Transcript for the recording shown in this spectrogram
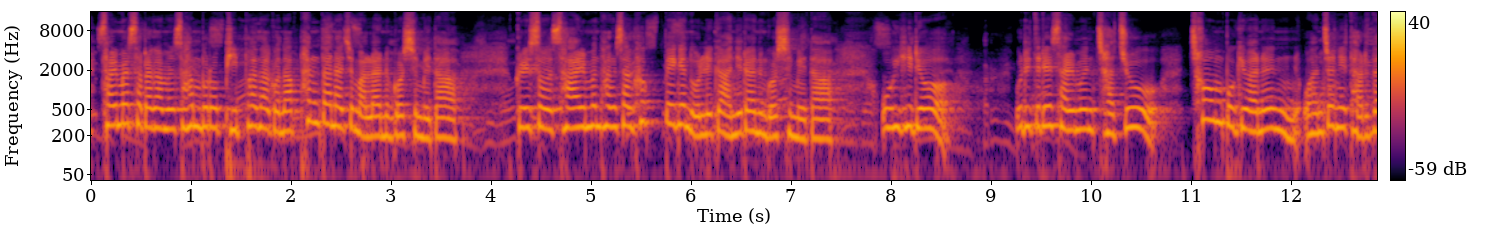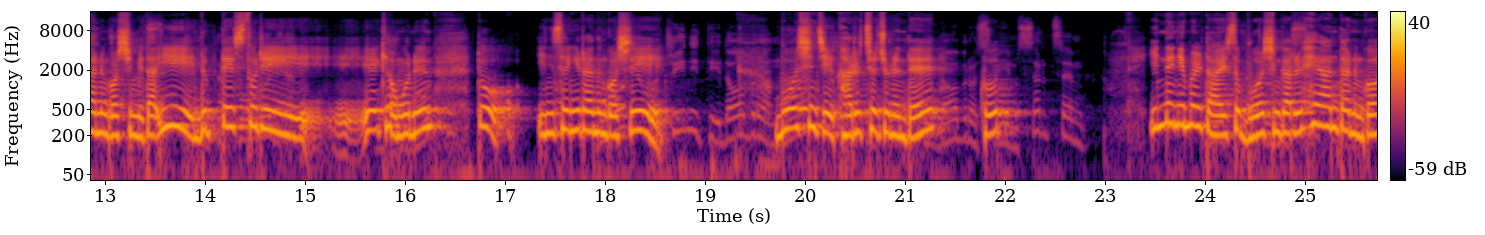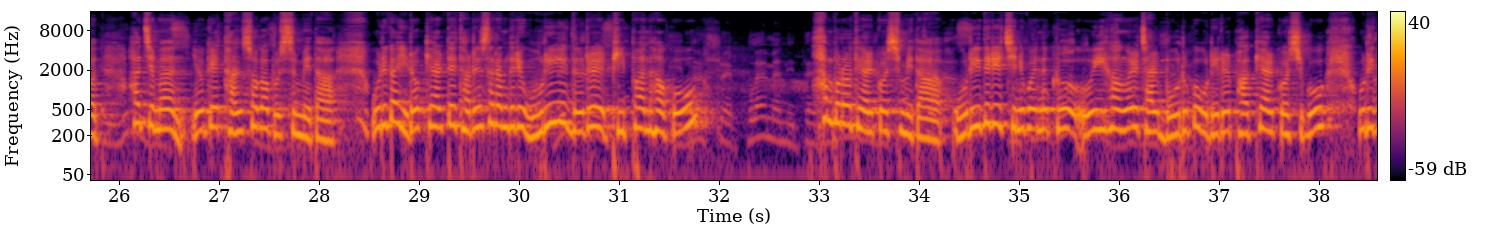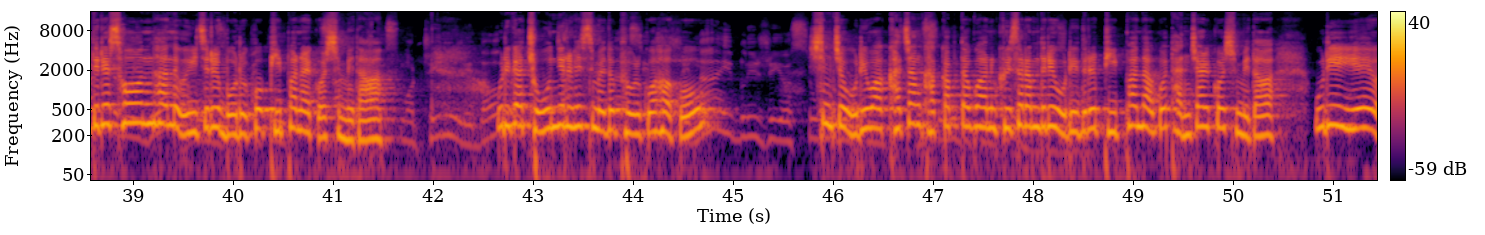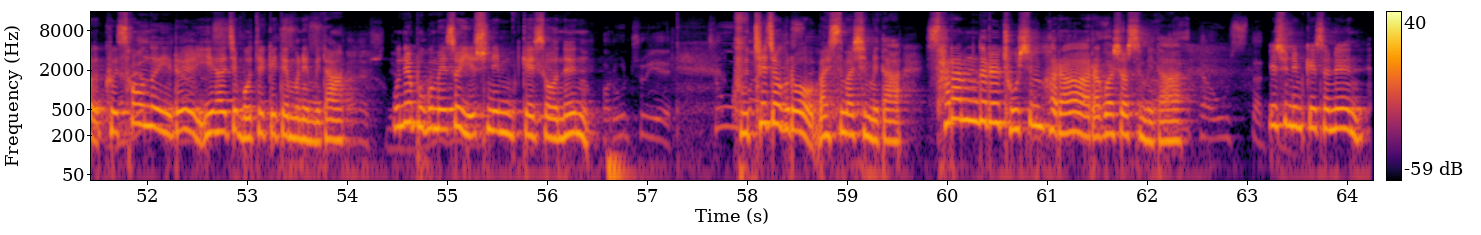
삶을 살아가면서 함부로 비판하거나 판단하지 말라는 것입니다. 그래서 삶은 항상 흑백의 논리가 아니라는 것입니다. 오히려 우리들의 삶은 자주 처음 보기와는 완전히 다르다는 것입니다. 이 늑대 스토리의 경우는 또 인생이라는 것이 무엇인지 가르쳐 주는데 곧 있는 힘을 다해서 무엇인가를 해야 한다는 것. 하지만 여기에 단서가 붙습니다. 우리가 이렇게 할 때 다른 사람들이 우리들을 비판하고 함부로 대할 것입니다. 우리들이 지니고 있는 그 의향을 잘 모르고 우리를 박해할 것이고 우리들의 선한 의지를 모르고 비판할 것입니다. 우리가 좋은 일을 했음에도 불구하고 심지어 우리와 가장 가깝다고 하는 그 사람들이 우리들을 비판하고 단죄할 것입니다. 우리의 그 선의를 이해하지 못했기 때문입니다. 오늘 복음에서 예수님께서는 구체적으로 말씀하십니다. 사람들을 조심하라 라고 하셨습니다. 예수님께서는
